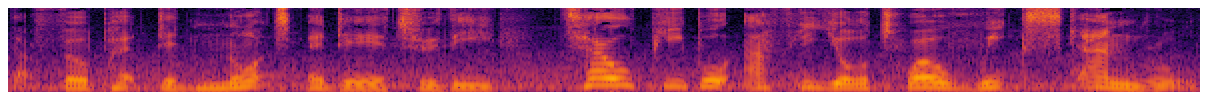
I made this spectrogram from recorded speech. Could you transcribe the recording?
that Philpa did not adhere to the tell people after your 12 week scan rule.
